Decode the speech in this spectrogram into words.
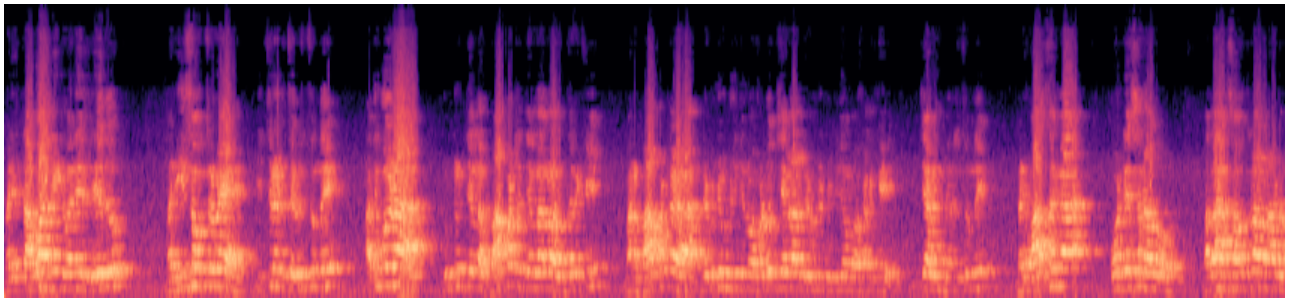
మరి ఇంత అవార్డు ఇవ్వడం అనేది లేదు మరి ఈ సంవత్సరమే ఇచ్చినట్టు తెలుస్తుంది అది కూడా గుంటూరు జిల్లా బాపట్ల జిల్లాలో ఇద్దరికి మన బాపట్ల రెవెన్యూ డివిజన్ ఒకడు చీరాల రెవెన్యూ డివిజన్ ఒకరికి ఇచ్చారని తెలుస్తుంది మరి వాస్తవంగా కోటేశ్వరరావు పదహారు సంవత్సరాల నాడు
